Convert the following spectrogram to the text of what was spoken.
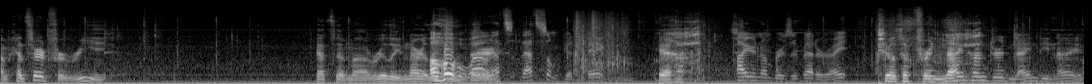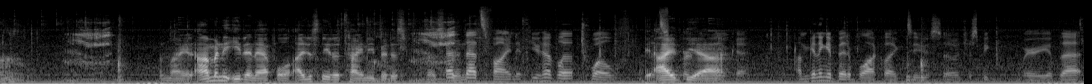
I'm concerned for Reed. Got some uh, really gnarly Oh wow, there. that's that's some good ping. Yeah. Higher numbers are better, right? Shows up for 999 on mine. I'm gonna eat an apple. I just need a tiny bit of sp- That, that's fine. If you have like 12, that's I- perfectly yeah. okay. I'm getting a bit of block leg too, so just be wary of that.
